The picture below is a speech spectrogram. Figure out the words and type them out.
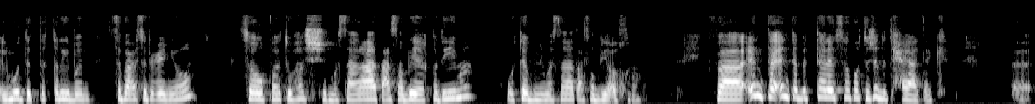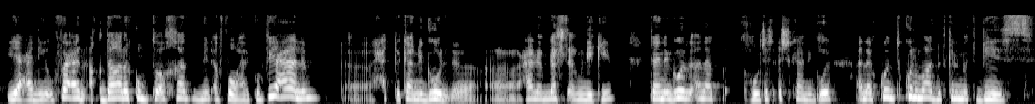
لمدة تقريبا 77 يوم سوف تهشم مسارات عصبية قديمة وتبني مسارات عصبية أخرى. فأنت أنت بالتالي سوف تجدد حياتك. يعني وفعلا أقداركم تؤخذ من أفواهكم. في عالم حتى كان يقول آه، عالم نفس أمريكي كان يقول أنا هو إيش كان يقول؟ أنا كنت كل ما أردد كلمة peace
